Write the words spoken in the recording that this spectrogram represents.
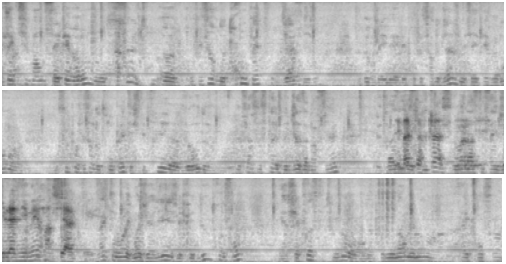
Effectivement, ça a été vraiment mon seul trom- euh, professeur de trompette jazz, disons. J'ai des, des professeurs de jazz, mais ça a été vraiment euh, mon seul professeur de trompette et j'étais très euh, heureux de, de faire ce stage de jazz à Martial. de travailler Des avec- masterclass Voilà, c'est qu'il animait masterclass. Martiac, oui. Exactement, et moi j'y allais, je l'ai fait deux ou trois fois, et à chaque fois c'était toujours, on apprenait énormément avec François.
